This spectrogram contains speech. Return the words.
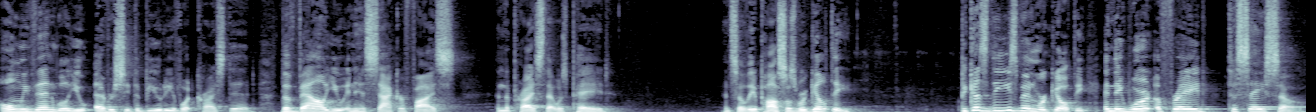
only then will you ever see the beauty of what Christ did, the value in his sacrifice and the price that was paid. And so the apostles were guilty because these men were guilty and they weren't afraid to say so.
